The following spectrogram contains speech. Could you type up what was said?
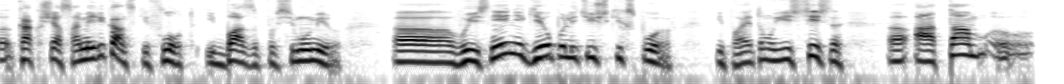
э, как сейчас американский флот и базы по всему миру, э, выяснения геополитических споров. И поэтому, естественно, а там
